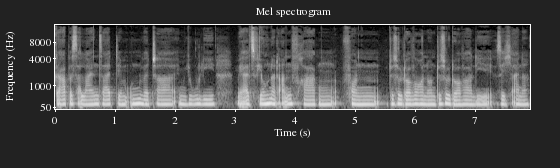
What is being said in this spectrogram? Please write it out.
gab es allein seit dem Unwetter im Juli mehr als 400 Anfragen von Düsseldorferinnen und Düsseldorfer, die sich eine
